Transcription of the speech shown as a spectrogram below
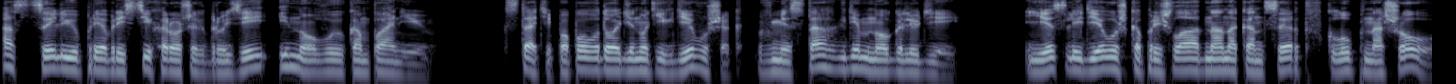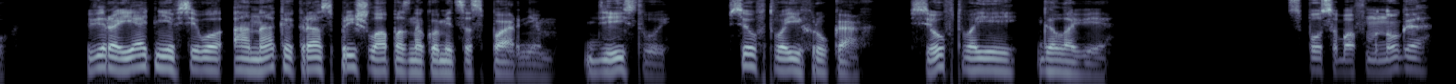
а с целью приобрести хороших друзей и новую компанию. Кстати, по поводу одиноких девушек в местах, где много людей. Если девушка пришла одна на концерт, в клуб, на шоу, вероятнее всего, она как раз пришла познакомиться с парнем. Действуй. Все в твоих руках, все в твоей голове. Способов много,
